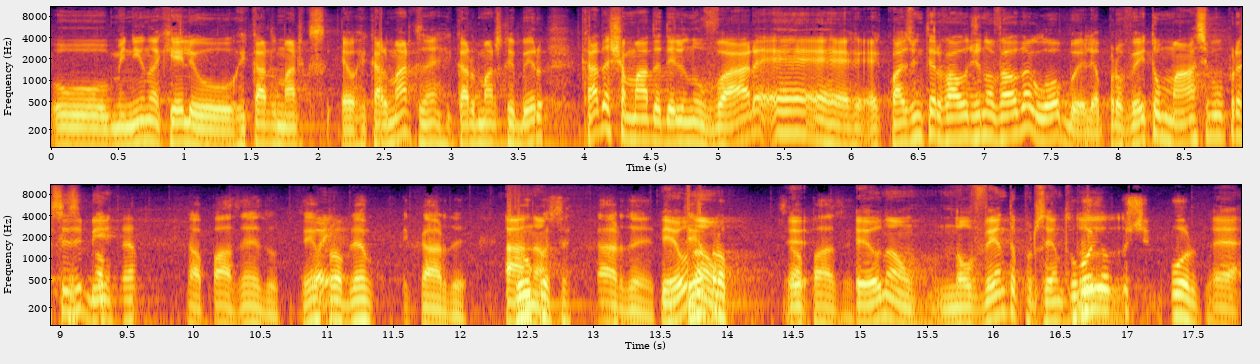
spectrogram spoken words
O menino aquele, o Ricardo Marques, é o Ricardo Marques, né? Ricardo Marques Ribeiro, cada chamada dele no VAR é, é, é quase um intervalo de novela da Globo. Ele aproveita o máximo para se exibir. Rapaz, né, Edu? Tem Oi? um problema com o Ricardo aí. Ah, não. Ricardo aí. Eu tem não. Um eu, rapaz, eu não. 90% do. do, do É.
